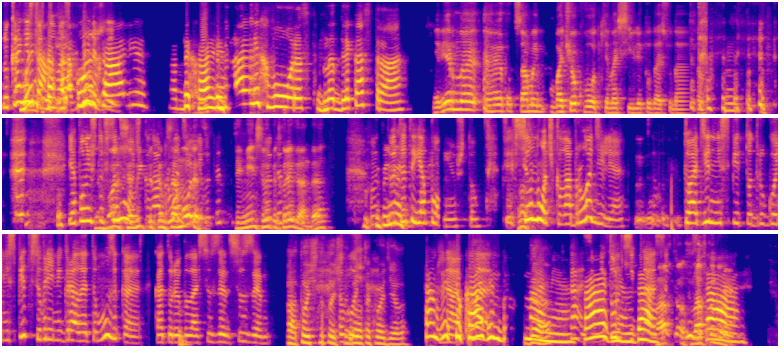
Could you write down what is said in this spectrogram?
Ну, конечно, там было же. отдыхали, отдыхали. Собирали хворост для костра. Наверное, этот самый бачок водки носили туда-сюда. Я помню, что Чем всю больше ночь выпьет колобродили. комсомолец, Тем меньше выпьет хулиган, да? Вот- вот понимаешь? это я помню, что всю ночь колобродили. То один не спит, то другой не спит. Все время играла эта музыка, которая была Сюзен, Сюзен. А, точно, точно, Вот. было такое дело. Там же Да, еще была- Казин был с Да. нами. Казин, тут Казин, всегда да. Да.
